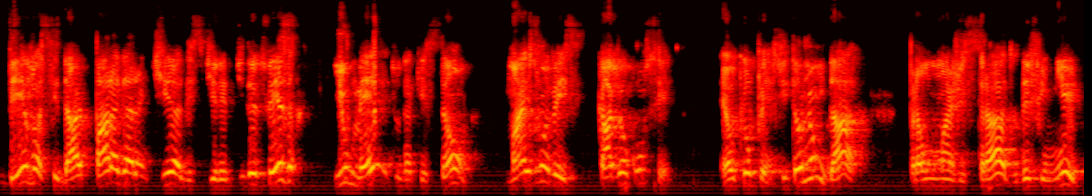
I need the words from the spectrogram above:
deva se dar para a garantia desse direito de defesa e o mérito da questão, mais uma vez, cabe ao Conselho. É o que eu penso. Então não dá para um magistrado definir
